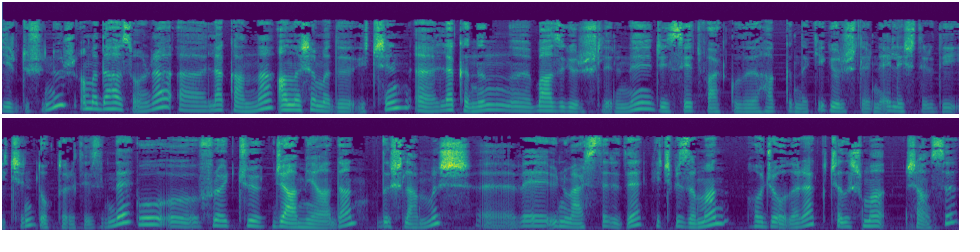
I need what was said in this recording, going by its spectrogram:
bir düşünür ama daha sonra e, Lacan'la anlaşamadığı için e, Lacan'ın e, bazı görüşlerini cinsiyet farklılığı hakkındaki görüşlerini eleştirdiği için doktora tezinde bu e, Freudçu camiadan dışlanmış e, ve üniversitede de hiçbir zaman hoca olarak çalışma şansı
